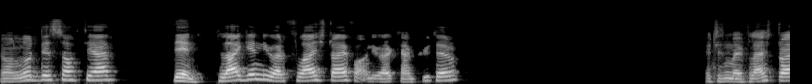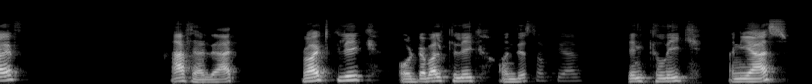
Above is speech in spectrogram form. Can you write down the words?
download this software then plug in your flash drive on your computer. It is my flash drive. After that right click or double click on this software then click on yes.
